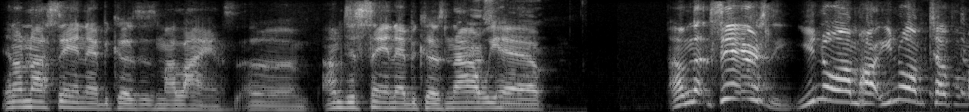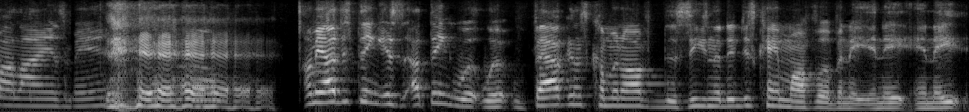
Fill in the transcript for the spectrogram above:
and I'm not saying that because it's my Lions. Um, I'm just saying that because now That's we have. I'm not seriously. You know I'm hard. You know I'm tough on my Lions, man. um, I mean, I just think it's. I think with, with, Falcons coming off the season that they just came off of, and they and they and they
